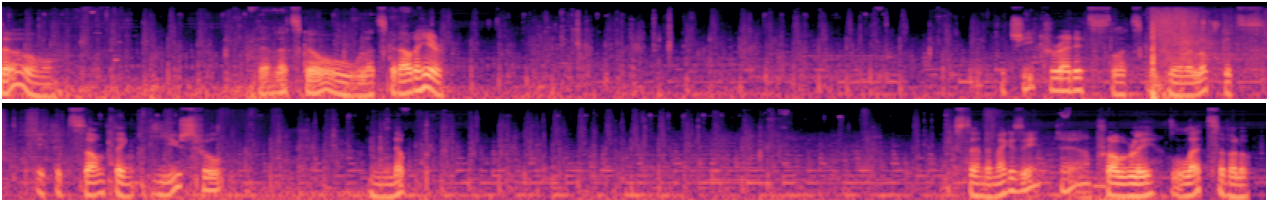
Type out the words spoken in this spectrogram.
So, then let's go, let's get out of here. The G credits, let's quickly have a look it's, if it's something useful. Nope. Extend the magazine? Yeah, probably. Let's have a look.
